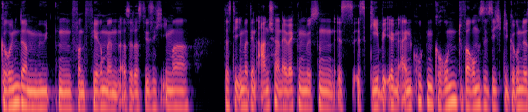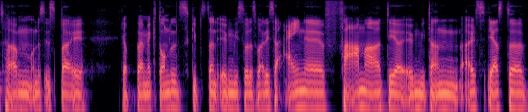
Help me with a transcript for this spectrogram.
Gründermythen von Firmen, also dass die sich immer, dass die immer den Anschein erwecken müssen, es, es gebe irgendeinen guten Grund, warum sie sich gegründet haben. Und es ist bei, ich glaube, bei McDonalds gibt es dann irgendwie so, das war dieser eine Farmer, der irgendwie dann als erster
